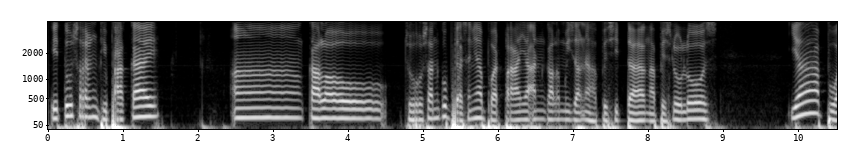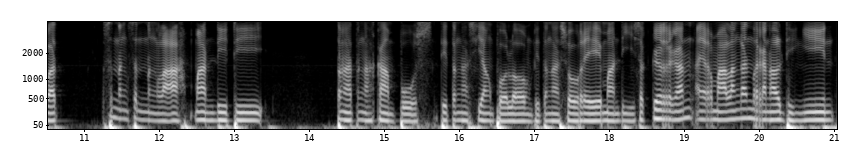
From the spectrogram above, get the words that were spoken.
Itu sering dipakai eh kalau jurusanku biasanya buat perayaan kalau misalnya habis sidang, habis lulus. Ya buat seneng-seneng lah mandi di tengah-tengah kampus, di tengah siang bolong, di tengah sore mandi seger kan, air Malang kan terkenal dingin,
